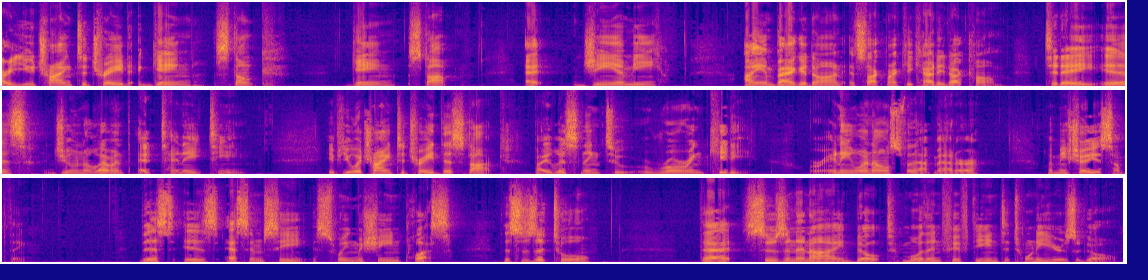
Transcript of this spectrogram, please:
Are you trying to trade Game Stonk, GameStop at GME? I am Bagadon at StockMarketCaddie.com. Today is June 11th at 10:18. If you are trying to trade this stock by listening to Roaring Kitty or anyone else for that matter, let me show you something. This is SMC Swing Machine Plus. This is a tool that Susan and I built more than 15 to 20 years ago.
